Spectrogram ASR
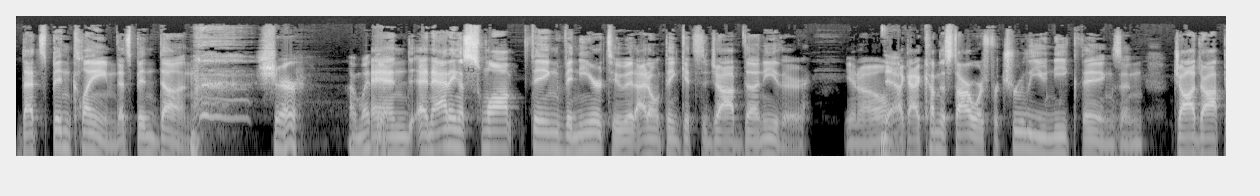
That's been claimed. That's been done. Sure. I'm with you. and and adding a swamp thing veneer to it, I don't think gets the job done either. You know, Yeah. like I come to Star Wars for truly unique things and jaw drop,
